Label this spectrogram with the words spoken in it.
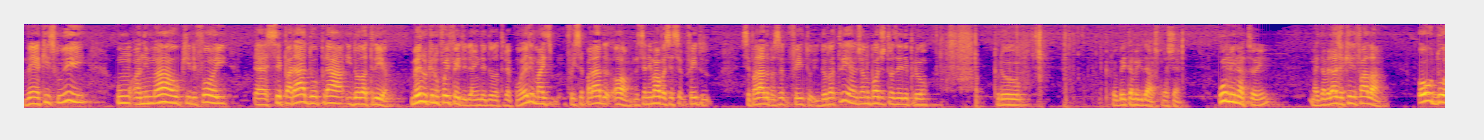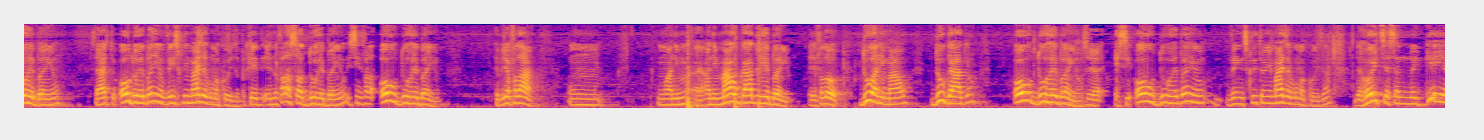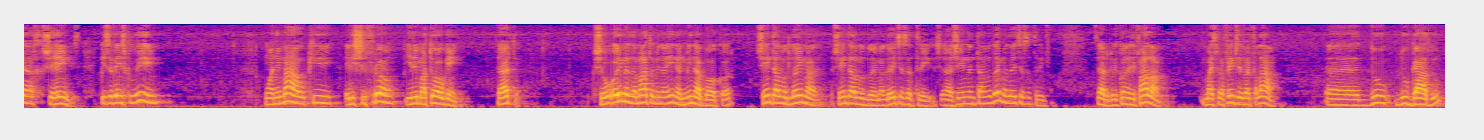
vem aqui excluir um animal que ele foi é, separado para idolatria. Mesmo que não foi feito ainda idolatria com ele, mas foi separado, ó, esse animal vai ser feito separado para ser feito idolatria, já não pode trazer ele pro pro pro Beit HaMikdash, para Hashem. O Minatzoin, mas na verdade aqui ele fala ou do rebanho, certo? Ou do rebanho vem excluir mais alguma coisa, porque ele não fala só do rebanho, e sim fala ou do rebanho. Ele podia falar um, um anima, animal, gado e rebanho. Ele falou do animal, do gado ou do rebanho. Ou seja, esse ou do rebanho vem escrito em mais alguma coisa. Isso vem excluir um animal que ele chifrou e ele matou alguém, certo? כשהוא אומר למטה מן העניין מן הבוקר, שאין תלמוד לא ima, שאין תלמוד לא ima, לא יצא סטריפה, שאין תלמוד לא ima, לא יצא סטריפה. Certo? Porque quando ele fala, mais para frente ele vai falar uh, do, do gado,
